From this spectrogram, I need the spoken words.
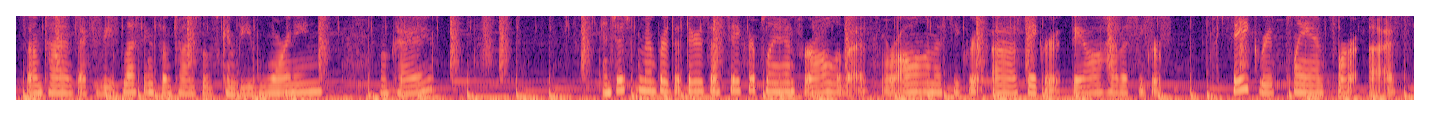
Sometimes that can be a blessing, sometimes those can be warnings. Okay? And just remember that there's a sacred plan for all of us. We're all on a secret, uh, sacred. They all have a secret, sacred plan for us.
